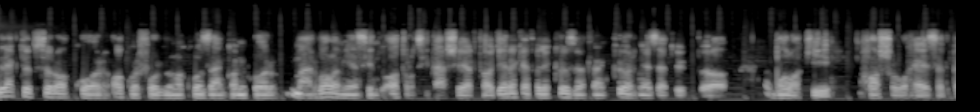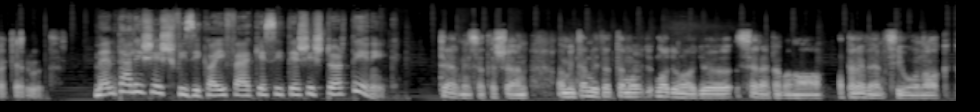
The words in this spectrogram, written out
Legtöbbször akkor, akkor fordulnak hozzánk, amikor már valamilyen szintű atrocitás érte a gyereket, vagy a közvetlen környezetükből valaki hasonló helyzetbe került. Mentális és fizikai felkészítés is történik? Természetesen. Amint említettem, hogy nagyon nagy szerepe van a, a prevenciónak,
